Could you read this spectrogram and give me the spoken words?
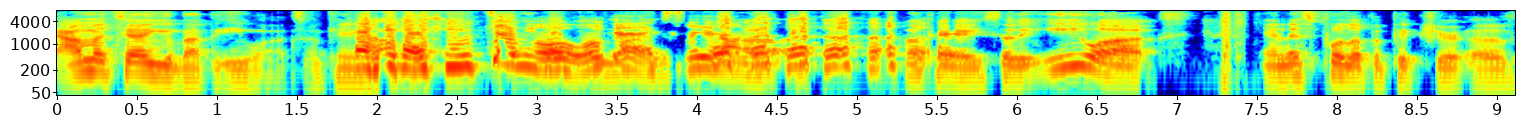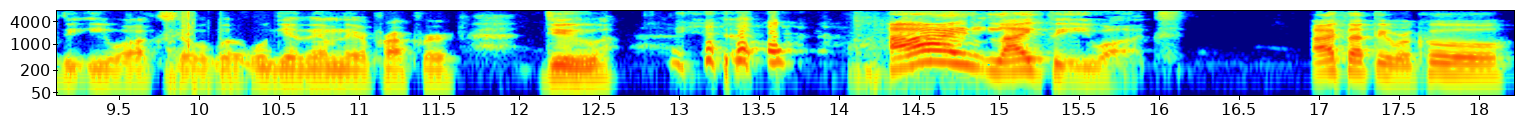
I'm gonna tell you about the Ewoks. Okay. Okay, you tell me. About Oh, the okay. Ewoks. Lay it on okay, so the Ewoks, and let's pull up a picture of the Ewoks. So we'll, we'll give them their proper due. I like the Ewoks. I thought they were cool.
